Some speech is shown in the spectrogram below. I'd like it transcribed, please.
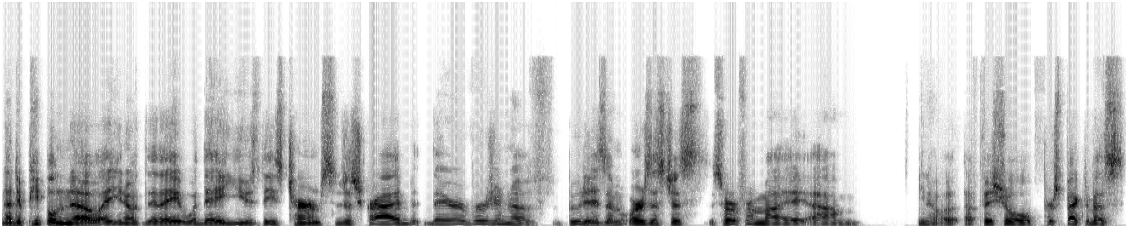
Now, do people know? Uh, you know, do they would they use these terms to describe their version of Buddhism, or is this just sort of from my, um, you know, official perspective as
